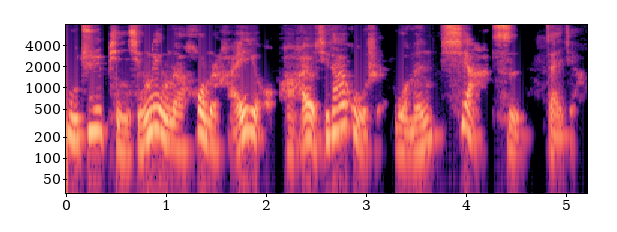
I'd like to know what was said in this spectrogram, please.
勿居品行令呢？后面还有啊，还有其他故事，我们下次再讲。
